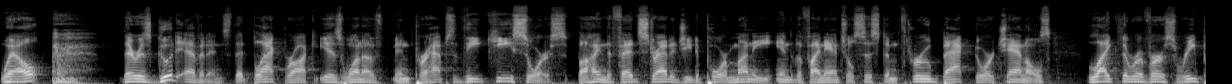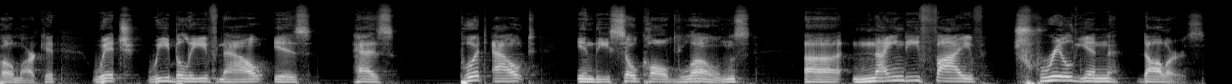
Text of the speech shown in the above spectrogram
Well, there is good evidence that BlackRock is one of, and perhaps the key source behind the Fed's strategy to pour money into the financial system through backdoor channels like the reverse repo market, which we believe now is has put out in the so-called loans uh, 95 trillion dollars.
